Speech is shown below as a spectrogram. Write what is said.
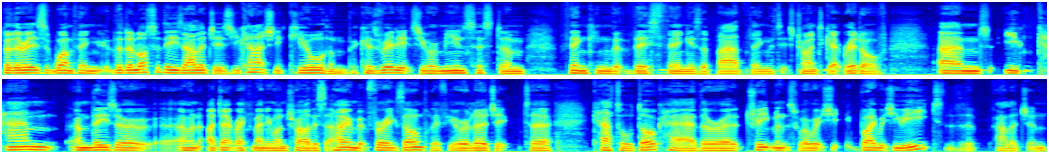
But there is one thing that a lot of these allergies you can actually cure them because really it's your immune system thinking that this thing is a bad thing that it's trying to get rid of and you can and these are I, mean, I, don't recommend anyone try this at home but for example if you're allergic to cat or dog hair there are treatments where which by which you eat the allergen.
